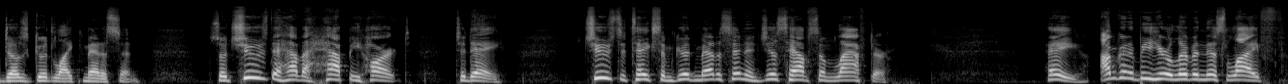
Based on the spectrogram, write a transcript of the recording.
does good like medicine. So choose to have a happy heart today. Choose to take some good medicine and just have some laughter hey, I'm going to be here living this life,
